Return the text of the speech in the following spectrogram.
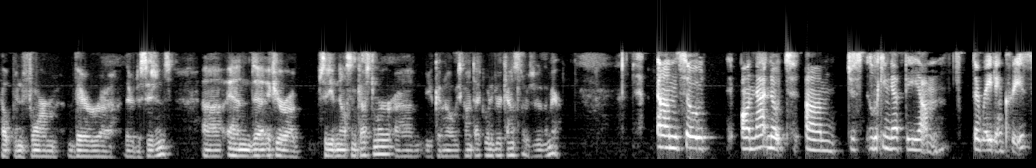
help inform their their decisions. And if you're a City of Nelson customer, um, you can always contact one of your councillors or the mayor. Um, so on that note, um, just looking at the um, the rate increase,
